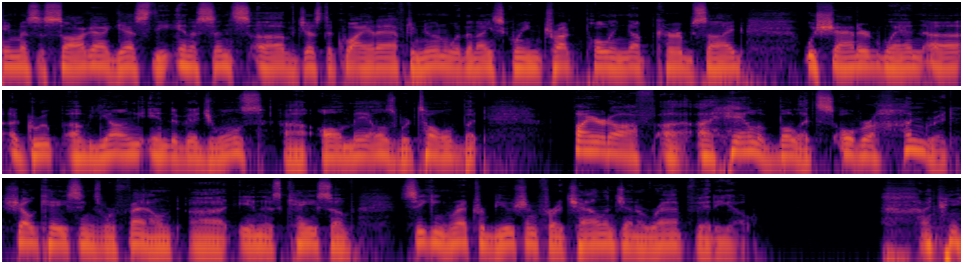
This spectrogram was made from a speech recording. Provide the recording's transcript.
Mississauga, I guess the innocence of just a quiet afternoon with an ice cream truck pulling up curbside was shattered when uh, a group of young individuals, uh, all males were told, but fired off uh, a hail of bullets. Over a hundred shell casings were found uh, in this case of seeking retribution for a challenge in a rap video. I mean,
